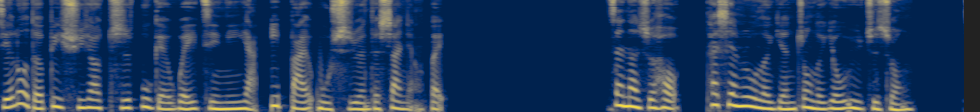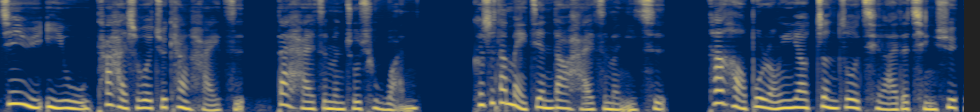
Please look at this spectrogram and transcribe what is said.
杰洛德必须要支付给维吉尼亚一百五十元的赡养费。在那之后，他陷入了严重的忧郁之中。基于义务，他还是会去看孩子，带孩子们出去玩。可是他每见到孩子们一次，他好不容易要振作起来的情绪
